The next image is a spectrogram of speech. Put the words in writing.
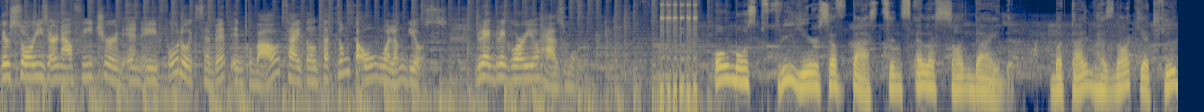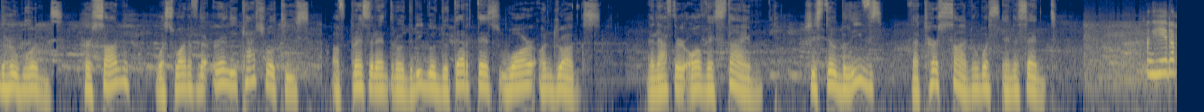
Their stories are now featured in a photo exhibit in Cubao titled Tatlong Taong Walang Dios. Greg Gregorio has more. Almost three years have passed since Ella's son died, but time has not yet healed her wounds. Her son was one of the early casualties of President Rodrigo Duterte's war on drugs. And after all this time, she still believes that her son was innocent. Ang hirap,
